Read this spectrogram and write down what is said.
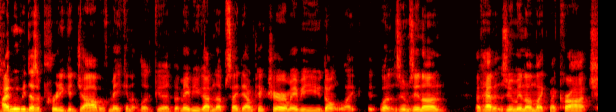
iMovie does a pretty good job of making it look good, but maybe you got an upside down picture or maybe you don't like what it zooms in on. I've had it zoom in on like my crotch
